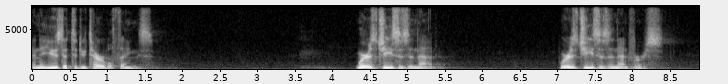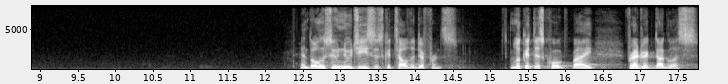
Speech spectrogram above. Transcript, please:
And they used it to do terrible things. Where is Jesus in that? Where is Jesus in that verse? And those who knew Jesus could tell the difference. Look at this quote by Frederick Douglass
